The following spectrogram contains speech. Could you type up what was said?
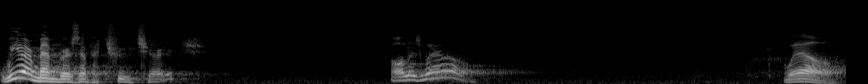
we are members of a true church. All is well. Well,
